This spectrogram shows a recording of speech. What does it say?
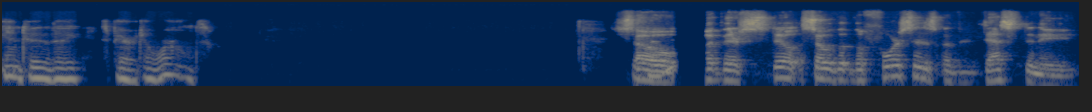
into the spiritual worlds. So but there's still so the, the forces of destiny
